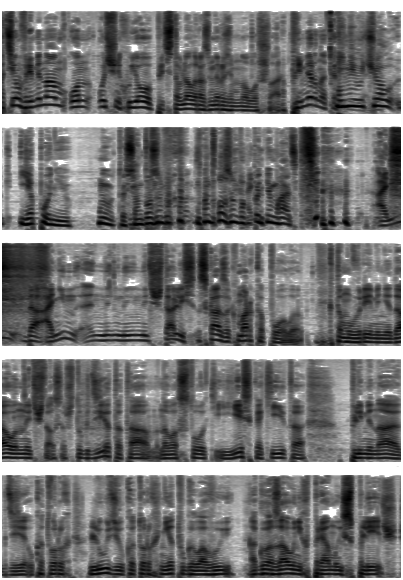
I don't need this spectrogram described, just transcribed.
по тем временам он очень хуево представлял размер земного шара. Примерно как... И не учел Японию. Ну, то есть он должен был, он должен был понимать. Они, да, они начитались сказок Марко Поло к тому времени, да, он начитался, что где-то там на востоке есть какие-то племена, где, у которых люди, у которых нету головы, а глаза у них прямо из плеч,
